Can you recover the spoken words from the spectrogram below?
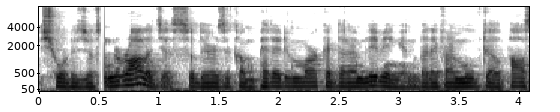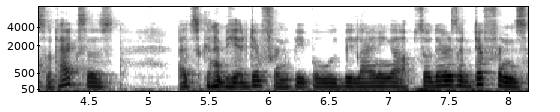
shortage of neurologists. So there's a competitive market that I'm living in. But if I move to El Paso, Texas, it's going to be a different people will be lining up. So there's a difference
